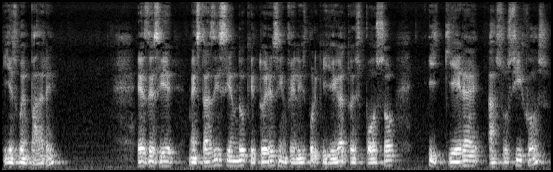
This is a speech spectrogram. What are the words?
y es buen padre? Es decir, me estás diciendo que tú eres infeliz porque llega tu esposo y quiere a sus hijos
